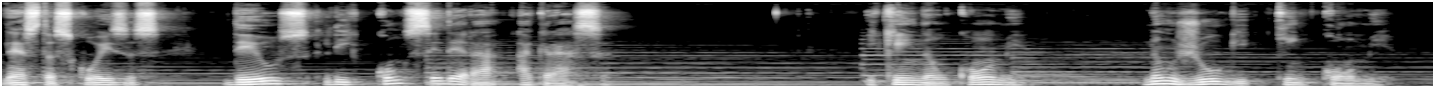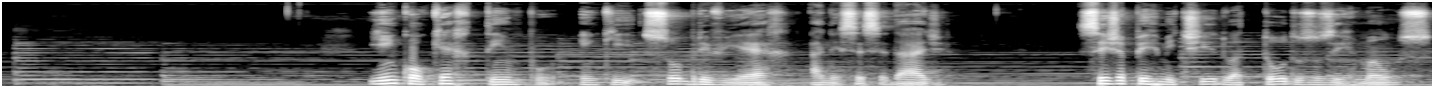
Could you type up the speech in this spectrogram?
Nestas coisas, Deus lhe concederá a graça. E quem não come, não julgue quem come. E em qualquer tempo em que sobrevier a necessidade, seja permitido a todos os irmãos,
